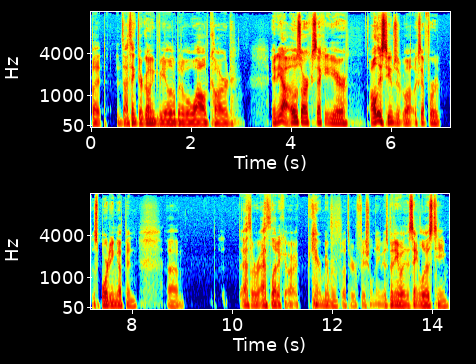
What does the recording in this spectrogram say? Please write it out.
But I think they're going to be a little bit of a wild card. And yeah, Ozark second year. All these teams, well, except for Sporting up in um, Athletic, I can't remember what their official name is, but anyway, the St. Louis team.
